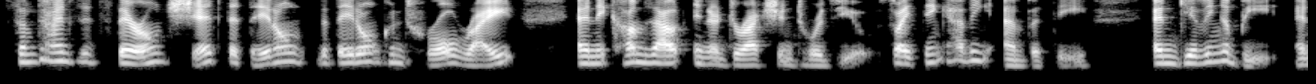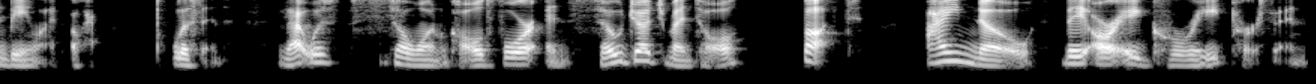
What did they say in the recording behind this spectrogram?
Sometimes it's their own shit that they don't that they don't control, right? And it comes out in a direction towards you. So I think having empathy and giving a beat and being like, okay, listen, that was so uncalled for and so judgmental, but I know they are a great person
